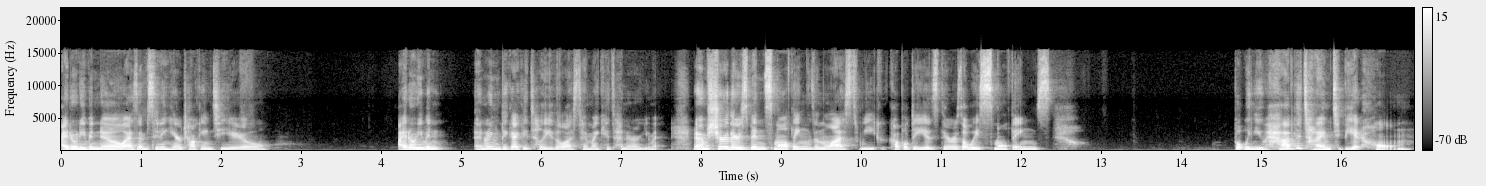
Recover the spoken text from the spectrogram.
I don't even know as I'm sitting here talking to you. I don't even I don't even think I could tell you the last time my kids had an argument. Now I'm sure there's been small things in the last week or couple days. There is always small things. But when you have the time to be at home,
